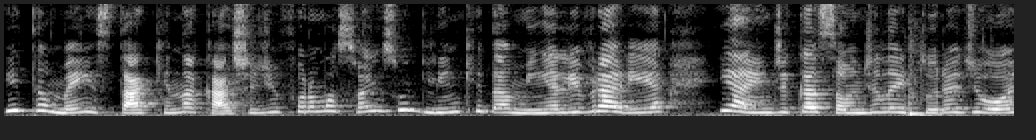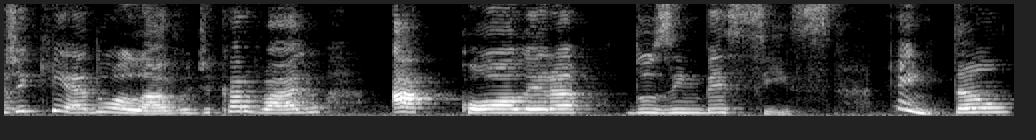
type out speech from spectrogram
e também está aqui na caixa de informações o link da minha livraria e a indicação de leitura de hoje, que é do Olavo de Carvalho, A Cólera dos Imbecis. Então,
